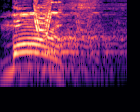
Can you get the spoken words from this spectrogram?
Marth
